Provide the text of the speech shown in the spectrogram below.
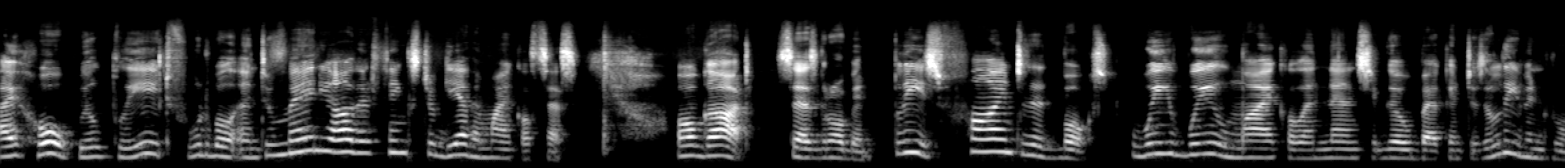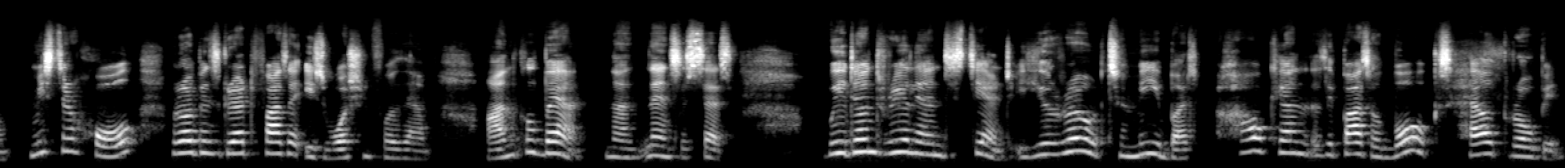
I hope we'll play it football and do many other things together, Michael says. Oh God, says Robin, please find that box. We will, Michael and Nancy go back into the living room. Mr. Hall, Robin's grandfather, is watching for them. Uncle Ben, Nancy says, we don't really understand. You wrote to me, but how can the puzzle box help Robin?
